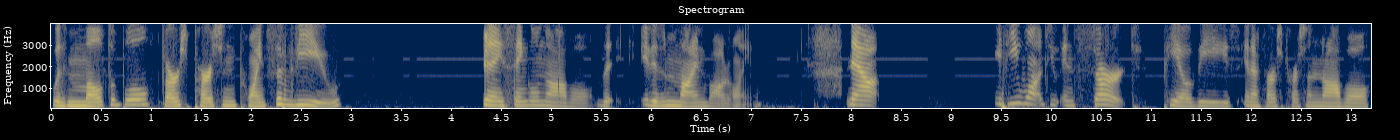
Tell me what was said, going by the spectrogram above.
with multiple first person points of view in a single novel that it is mind boggling. Now, if you want to insert POVs in a first person novel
